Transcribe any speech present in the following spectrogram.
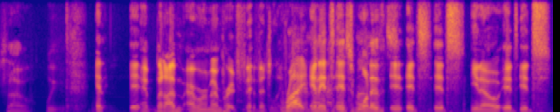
So we, And it, and, but I, I remember it vividly. right and remember it's those it's one of it, it's it's you know it, it's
